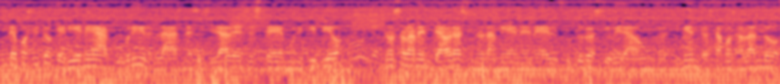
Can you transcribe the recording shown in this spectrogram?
Un depósito que viene a cubrir las necesidades de este municipio, no solamente ahora, sino también en el futuro si hubiera un crecimiento. Estamos hablando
